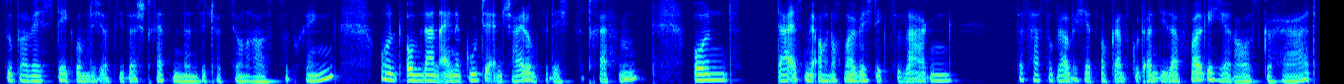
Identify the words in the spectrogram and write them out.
super wichtig, um dich aus dieser stressenden Situation rauszubringen und um dann eine gute Entscheidung für dich zu treffen. Und da ist mir auch nochmal wichtig zu sagen, das hast du, glaube ich, jetzt auch ganz gut an dieser Folge hier rausgehört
